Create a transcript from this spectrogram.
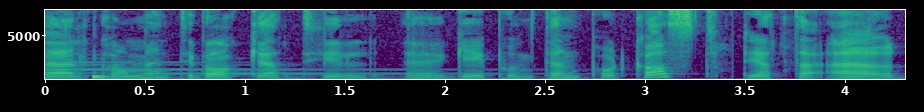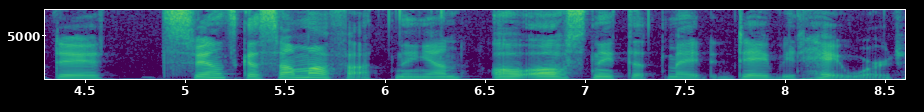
Välkommen tillbaka till eh, G-punkten podcast. Detta är den svenska sammanfattningen av avsnittet med David Hayward.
